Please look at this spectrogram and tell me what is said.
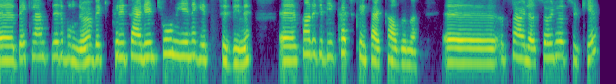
e, beklentileri bulunuyor ve kriterlerin çoğunu yerine getirdiğini, e, sadece birkaç kriter kaldığını e, ısrarla söylüyor Türkiye.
